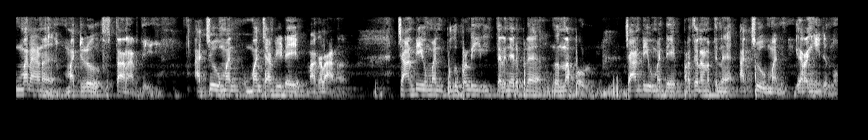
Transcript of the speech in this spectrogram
ഉമ്മനാണ് മറ്റൊരു സ്ഥാനാർത്ഥി. അച്ചു ഉമ്മൻ ഉമ്മൻചാണ്ടിയുടെ മകളാണ്. ചാണ്ടി ഉമ്മൻ പുതുപ്പള്ളിയിൽ തെരഞ്ഞെടുപ്പിന് നിന്നപ്പോൾ ചാണ്ടി ഉമ്മന്റെ പ്രചരണത്തിന് അച്ചു ഉമ്മൻ ഇറങ്ങിയിരുന്നു.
